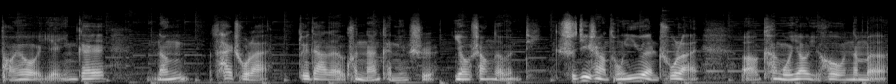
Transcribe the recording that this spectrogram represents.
朋友也应该能猜出来，最大的困难肯定是腰伤的问题。实际上，从医院出来，啊，看过腰以后，那么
